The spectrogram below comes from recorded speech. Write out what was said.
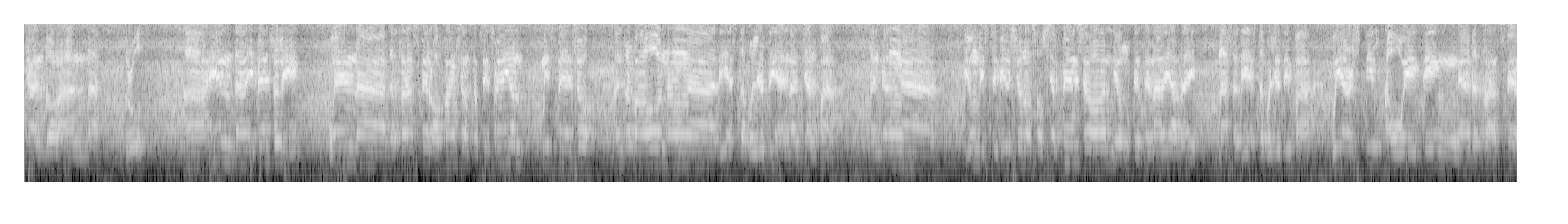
candor and uh, truth. Uh, and uh, eventually, when uh, the transfer of functions, kasi sa ngayon, Miss Mencho, ang trabaho ng uh, DSWD ay nandyan pa. Hanggang uh, yung distribution ng social pension, yung centenarian ay nasa DSWD pa, we are still awaiting uh, the transfer.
